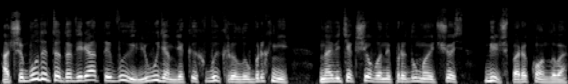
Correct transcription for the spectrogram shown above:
А чи будете довіряти ви людям, яких викрили у брехні, навіть якщо вони придумають щось більш переконливе?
